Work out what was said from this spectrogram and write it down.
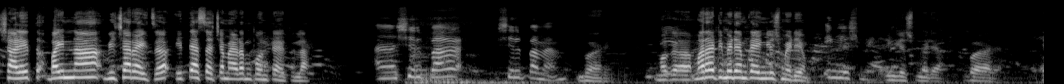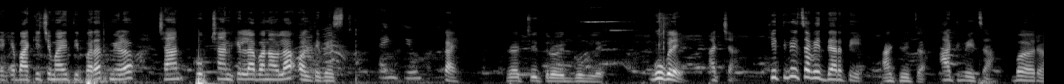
शाळेत बाईंना विचारायचं. इतिहासाच्या मॅडम कोणत्या आहे तुला? शिल्पा शिल्पा मॅम. बरं. मग मराठी मीडियम का English medium English medium English medium बरं. ठीक आहे बाकीची माहिती परत मिळव. छान खूप छान किल्ला बनवला. ऑल दी बेस्ट थँक्यू काय? रचित रोहित गुगले. गुगळे अच्छा. कितवीचा विद्यार्थी? आहे? आठवीचा. आठवीचा. बरं.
